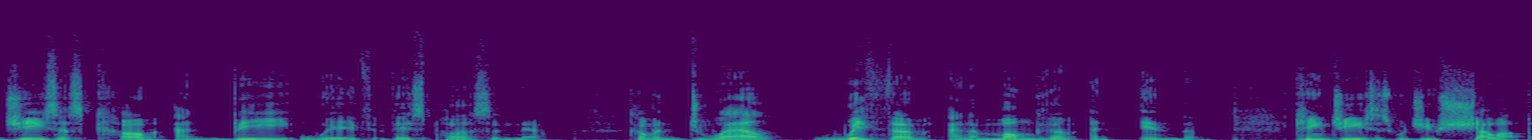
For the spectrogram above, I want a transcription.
Jesus, come and be with this person now. Come and dwell with them and among them and in them. King Jesus, would you show up?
